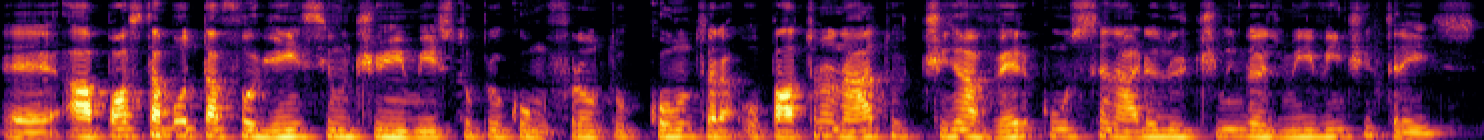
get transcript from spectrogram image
É, a aposta botafoguense em um time misto para o confronto contra o Patronato tinha a ver com o cenário do time em 2023.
